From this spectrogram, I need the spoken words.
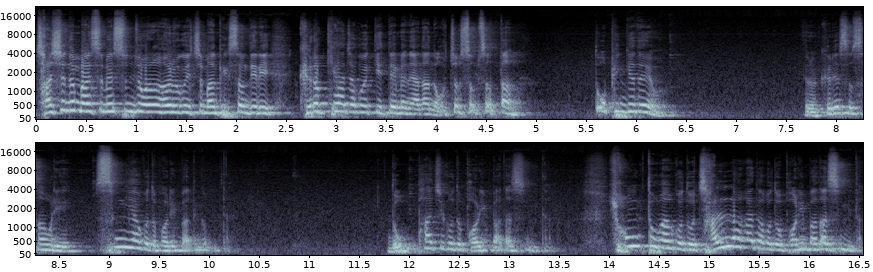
자신은 말씀에 순종하려고 했지만 백성들이 그렇게 하자고 했기 때문에 나는 어쩔 수 없었다. 또 핑계대요. 여러분 그래서 사울이 승리하고도 버림받은 겁니다. 높아지고도 버림받았습니다. 형통하고도 잘 나가다고도 버림받았습니다.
